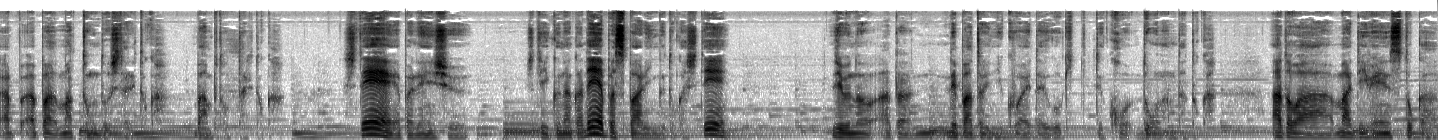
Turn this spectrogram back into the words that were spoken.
やっぱやっぱマット運動したりとかバンプ取ったりとかしてやっぱり練習していく中でやっぱスパーリングとかして自分のあとはレパートリーに加えた動きってこうどうなんだとかあとはまあディフェンスとか、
